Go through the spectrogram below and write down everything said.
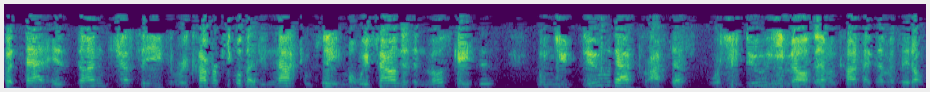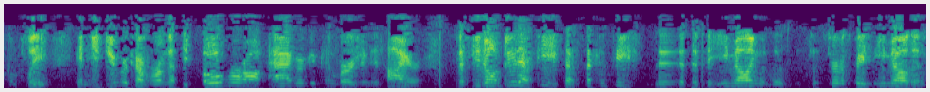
but that is done just so you can recover people that do not complete. And what we found is in most cases, when you do that process, which you do email them and contact them if they don't complete, and you do recover them, that the overall aggregate conversion is higher. So if you don't do that piece, that second piece, the, the, the emailing, the service-based emails, and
